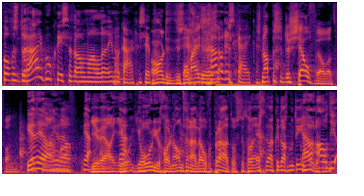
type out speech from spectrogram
Volgens draaiboeken is dat allemaal eh, in elkaar gezet. Oh, dit is Voor mij echt... is het- eh, Ga maar eens kijken. Snappen ze er zelf wel wat van? Jawel, jawel. Ja. Jawel, je, Ja. je hoort nu gewoon een ambtenaar over praten. Of ze het gewoon echt elke dag moeten invullen. Nou, al die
